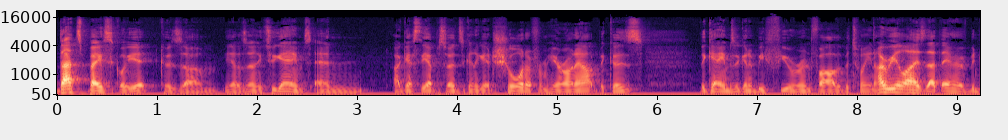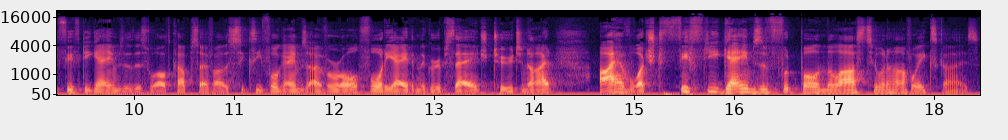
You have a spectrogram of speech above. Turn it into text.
that's basically it because um, yeah, there's only two games, and I guess the episode's are going to get shorter from here on out because the games are going to be fewer and farther between. I realize that there have been 50 games of this World Cup so far. There's 64 games overall, 48 in the group stage, two tonight. I have watched 50 games of football in the last two and a half weeks, guys.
